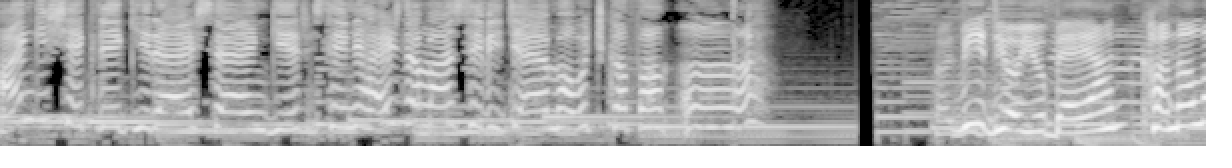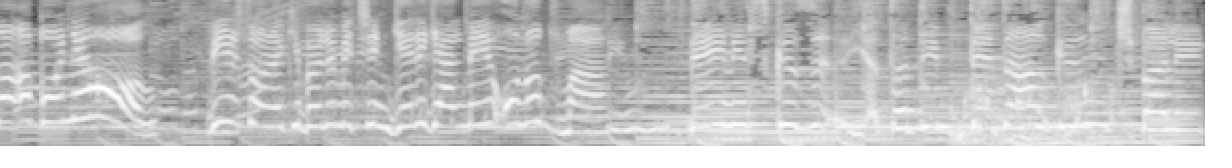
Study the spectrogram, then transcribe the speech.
Hangi şekle girersen gir. Seni her zaman seveceğim havuç kafam. Videoyu beğen, kanala abone ol. Bir sonraki bölüm için geri gelmeyi unutma. Deniz kızı ya da dipte dalgıç balerin.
